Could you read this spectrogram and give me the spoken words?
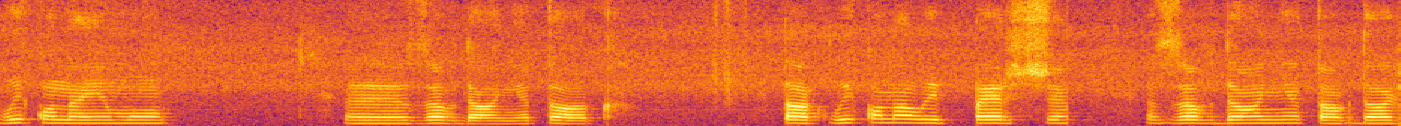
виконаємо е, завдання. Так. Так, виконали перше завдання. Так, далі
